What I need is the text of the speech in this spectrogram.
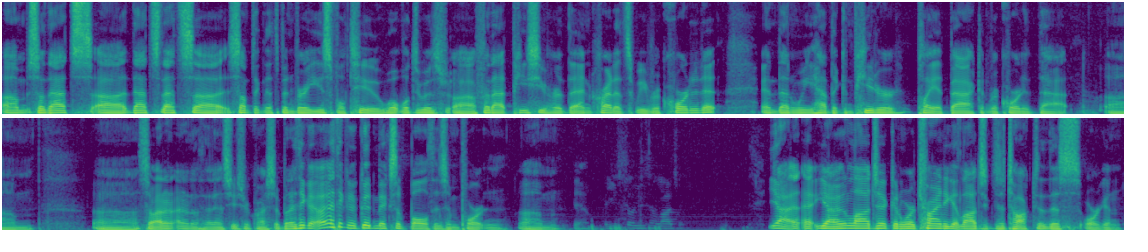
Um, so that's uh, that's that's uh, something that's been very useful too. What we'll do is uh, for that piece you heard the end credits, we recorded it, and then we had the computer play it back and recorded that. Um, uh, so I don't, I don't know if that answers your question, but I think I think a good mix of both is important. Um, yeah, uh, yeah, in Logic, and we're trying to get Logic to talk to this organ,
